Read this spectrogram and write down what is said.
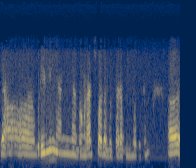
Yeah, uh, good evening and uh, congrats for the good set of invitation. Uh,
